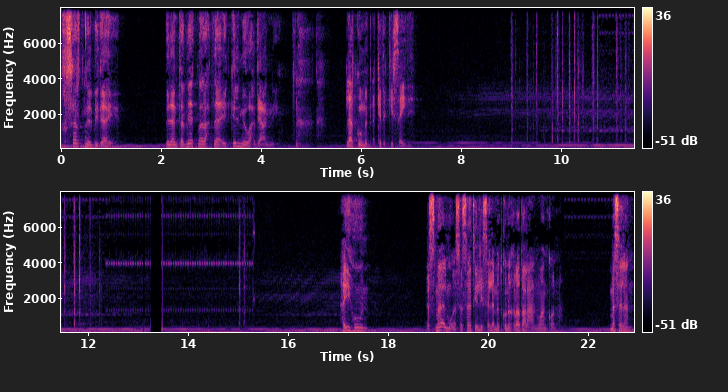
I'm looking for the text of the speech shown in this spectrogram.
خسرت من البداية. بالإنترنت ما رح تلاقي كلمة واحدة عني. لا تكون متأكد كتير سيدي. هي هون أسماء المؤسسات اللي سلمتكن أغراض على عنوانكن. مثلا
